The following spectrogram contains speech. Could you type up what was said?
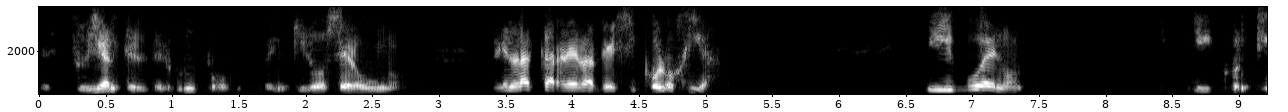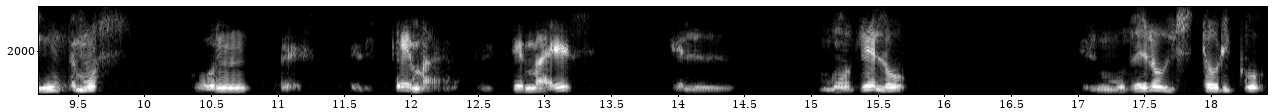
estudiantes del grupo 2201 de la carrera de psicología. Y bueno, y continuemos con pues, el tema. El tema es el modelo el modelo histórico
